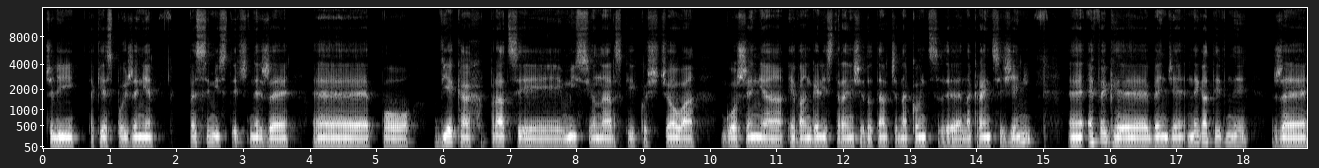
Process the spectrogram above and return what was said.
czyli takie spojrzenie pesymistyczne, że e, po wiekach pracy misjonarskiej Kościoła, głoszenia Ewangelii, starania się dotarcia na, końce, na krańce ziemi, e, efekt e, będzie negatywny, że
